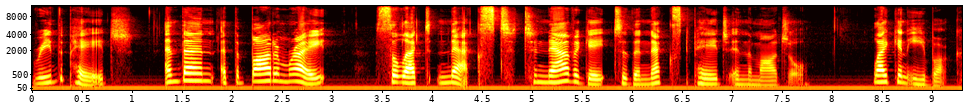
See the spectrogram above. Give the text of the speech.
Read the page, and then at the bottom right, Select Next to navigate to the next page in the module, like an ebook.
